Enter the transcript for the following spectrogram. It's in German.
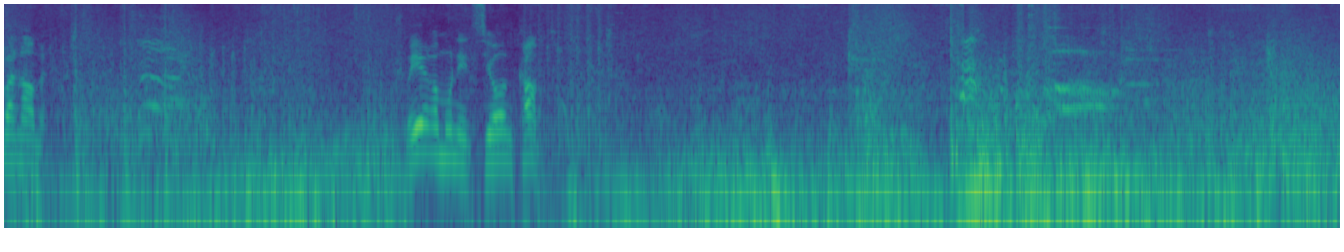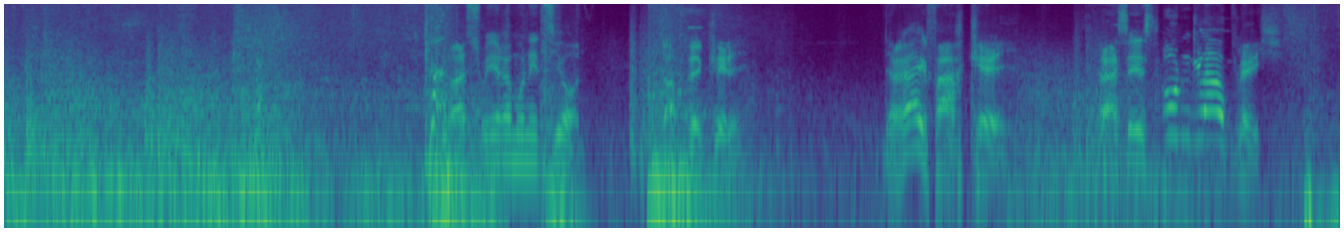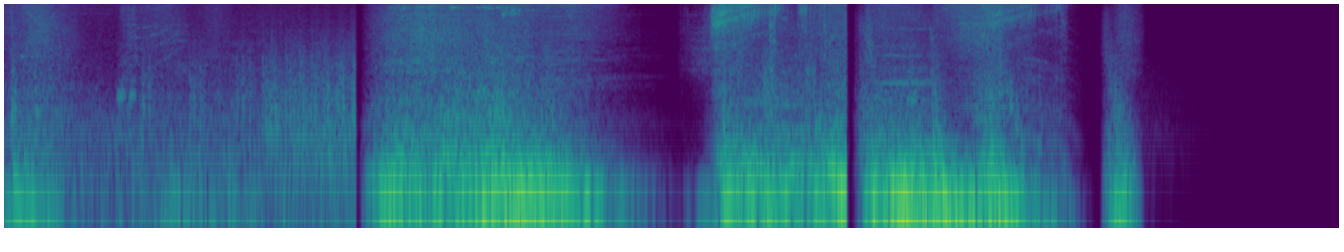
übernommen. Schwere Munition kommt. Was schwere Munition. Doppelkill. Dreifachkill. Das ist unglaublich.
